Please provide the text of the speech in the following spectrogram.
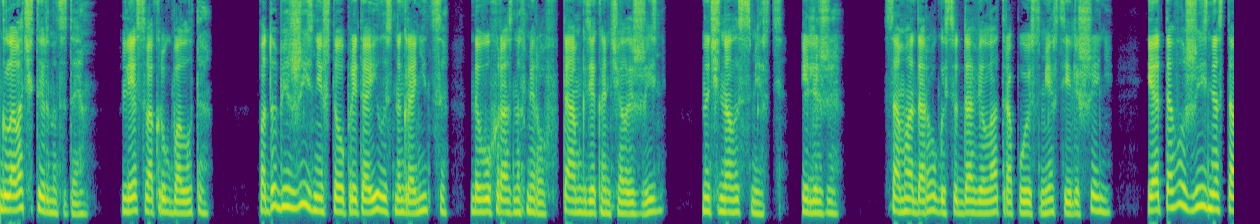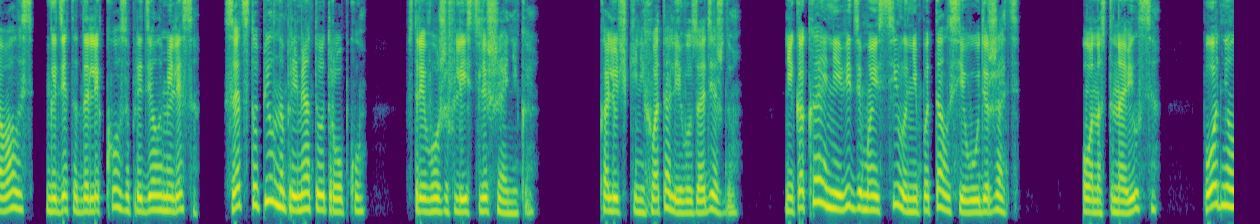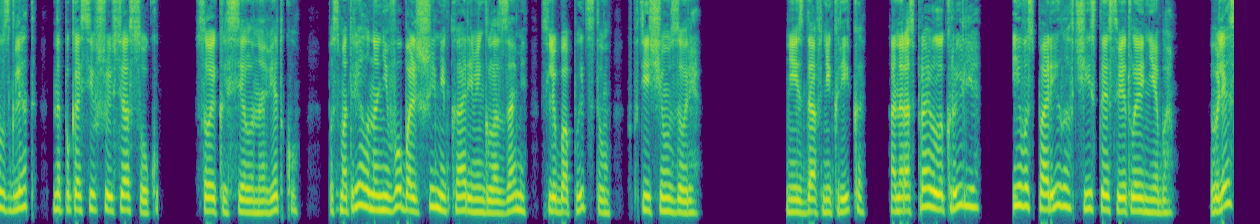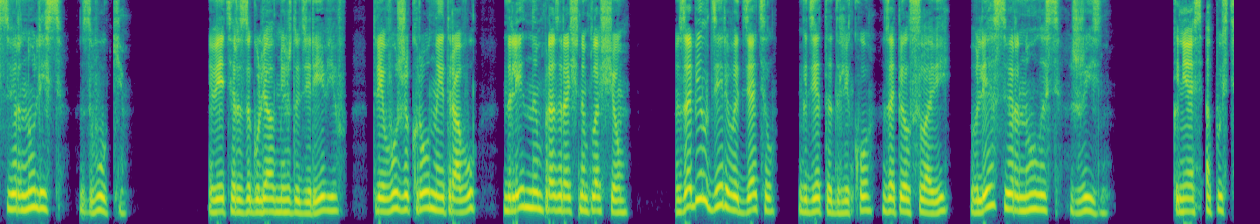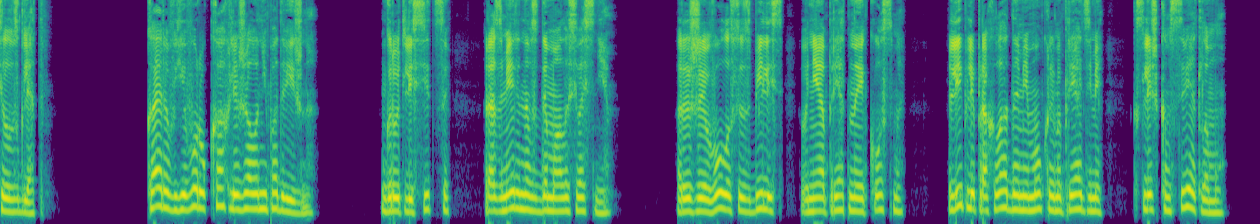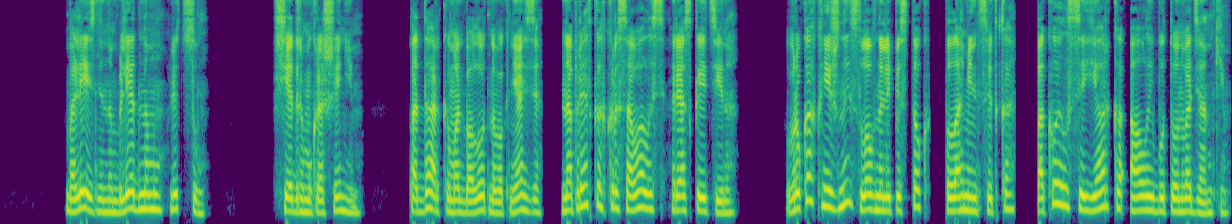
Глава 14. Лес вокруг болота. Подобие жизни, что притаилось на границе двух разных миров. Там, где кончалась жизнь, начиналась смерть. Или же сама дорога сюда вела тропою смерти и лишений, и оттого жизнь оставалась где-то далеко за пределами леса. Сет ступил на примятую тропку, встревожив листь лишайника. Колючки не хватали его за одежду. Никакая невидимая сила не пыталась его удержать. Он остановился, поднял взгляд на покосившуюся осоку. Сойка села на ветку, посмотрела на него большими карими глазами с любопытством в птичьем взоре. Не издав ни крика, она расправила крылья и воспарила в чистое светлое небо. В лес вернулись звуки. Ветер загулял между деревьев, тревожа кроны и траву длинным прозрачным плащом. Забил дерево дятел, где-то далеко запел соловей. В лес вернулась жизнь. Князь опустил взгляд. Кайра в его руках лежала неподвижно. Грудь лисицы размеренно вздымалась во сне. Рыжие волосы сбились в неопрятные космы, липли прохладными мокрыми прядями к слишком светлому, болезненно бледному лицу. Щедрым украшением, подарком от болотного князя, на прядках красовалась ряская тина. В руках княжны, словно лепесток, пламень цветка, покоился ярко-алый бутон водянки.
